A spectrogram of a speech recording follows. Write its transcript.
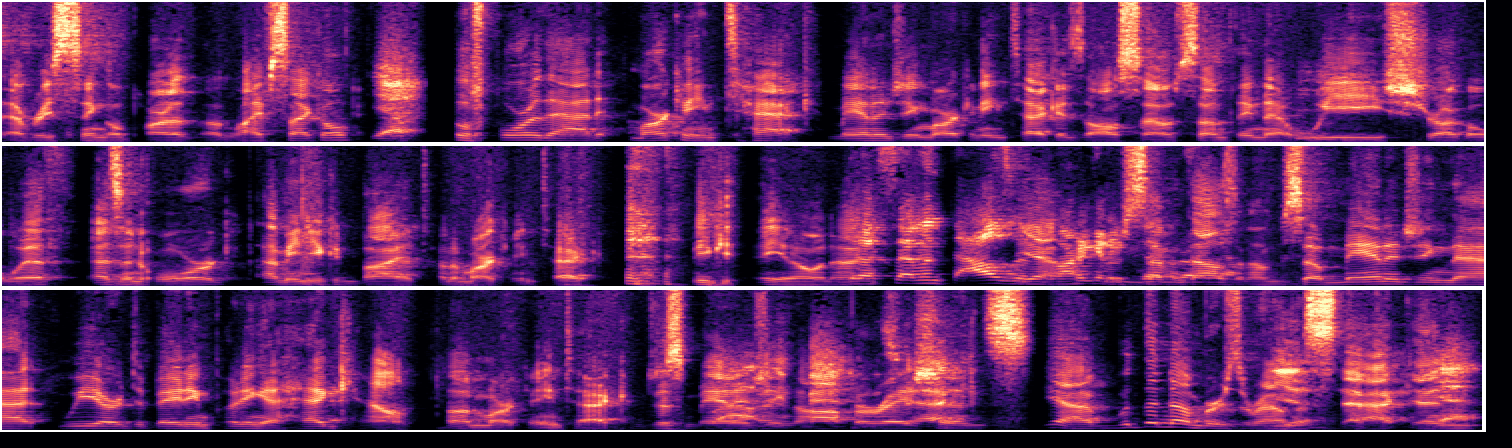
every single part of the life cycle. yeah. Before that, marketing tech, managing marketing tech is also something that we struggle with as an org. I mean, you can buy a ton of marketing tech, you, can, you know, and I, seven thousand yeah, marketing. there's tech right 7,000 of them. So managing that, we are debating putting a head count on marketing tech, just managing the managing the operations. Yeah, with the numbers around Yeah, the stack and, Yeah.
